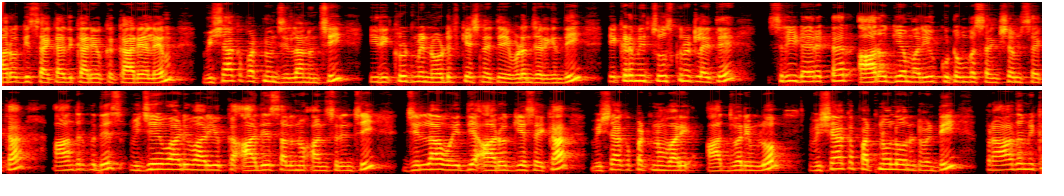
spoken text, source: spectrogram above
ఆరోగ్య శాఖాధికారి యొక్క కార్యాలయం విశాఖపట్నం జిల్లా నుంచి ఈ రిక్రూట్మెంట్ నోటిఫికేషన్ అయితే ఇవ్వడం జరిగింది. ఇక్కడ మీరు చూసుకున్నట్లయితే శ్రీ డైరెక్టర్ ఆరోగ్య మరియు కుటుంబ సంక్షేమ శాఖ ఆంధ్రప్రదేశ్ విజయవాడి వారి యొక్క ఆదేశాలను అనుసరించి జిల్లా వైద్య ఆరోగ్య శాఖ విశాఖపట్నం వారి ఆధ్వర్యంలో విశాఖపట్నంలో ఉన్నటువంటి ప్రాథమిక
